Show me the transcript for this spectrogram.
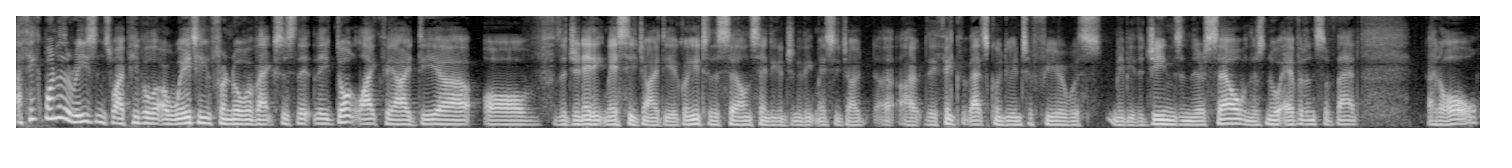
I think one of the reasons why people are waiting for Novavax is that they don't like the idea of the genetic message idea, going into the cell and sending a genetic message out. Uh, out. They think that that's going to interfere with maybe the genes in their cell, and there's no evidence of that at all.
